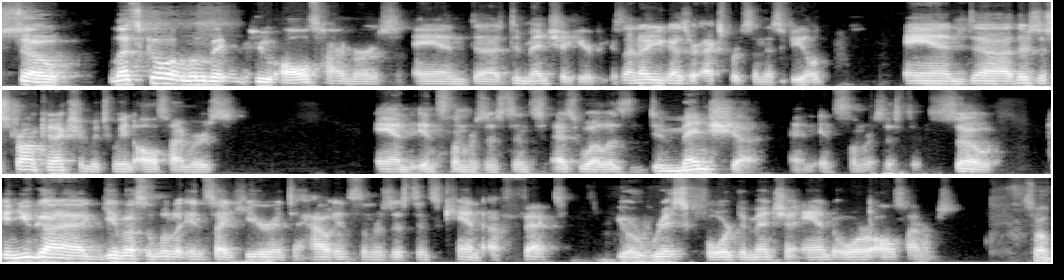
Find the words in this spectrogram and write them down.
So let's go a little bit into Alzheimer's and uh, dementia here, because I know you guys are experts in this field. And uh, there's a strong connection between Alzheimer's and insulin resistance, as well as dementia and insulin resistance. So, can you guys give us a little insight here into how insulin resistance can affect your risk for dementia and or Alzheimer's? So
